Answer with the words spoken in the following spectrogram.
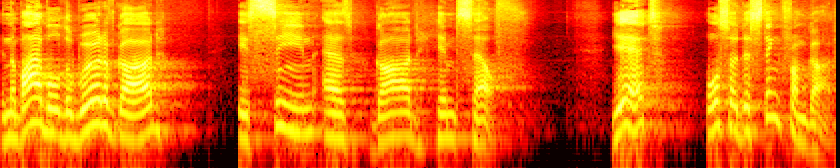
In the Bible, the Word of God is seen as God Himself, yet also distinct from God.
